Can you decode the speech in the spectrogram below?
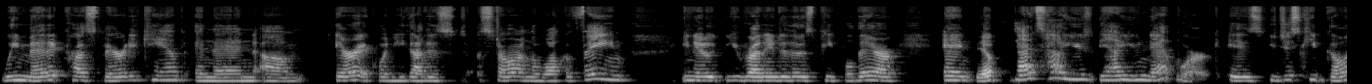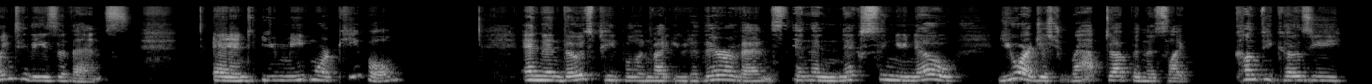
we met at prosperity camp and then um, eric when he got his star on the walk of fame you know you run into those people there and yep. it, that's how you how you network is you just keep going to these events and you meet more people and then those people invite you to their events and then next thing you know you are just wrapped up in this like comfy, cozy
